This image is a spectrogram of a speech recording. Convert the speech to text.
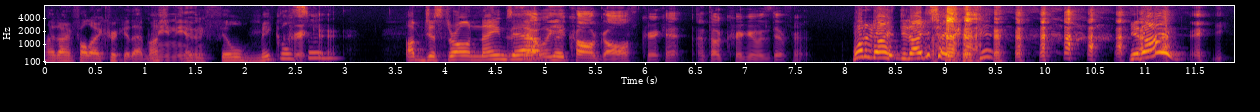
I don't follow cricket that much. Maybe Phil Mickelson. Cricket. I'm just throwing names Is out. that what you call golf? Cricket? I thought cricket was different. what did I did I just say cricket? did I?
